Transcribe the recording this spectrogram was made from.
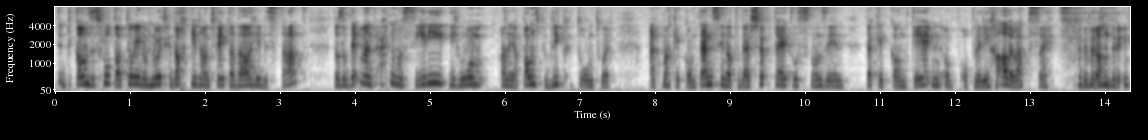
De, de kans is groot dat Toei nog nooit gedacht heeft aan het feit dat België bestaat. Dat is op dit moment echt nog een serie die gewoon aan een Japans publiek getoond wordt. En ik mag ik content zijn dat er daar subtitles van zijn. Dat ik kan kijken op, op een legale website, voor de verandering.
